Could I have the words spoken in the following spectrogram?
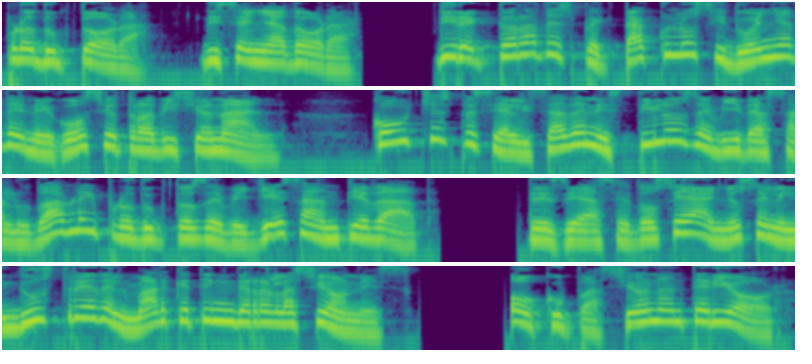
productora, diseñadora, directora de espectáculos y dueña de negocio tradicional, coach especializada en estilos de vida saludable y productos de belleza antiedad, desde hace 12 años en la industria del marketing de relaciones. Ocupación anterior.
